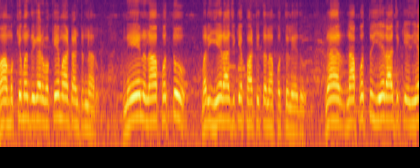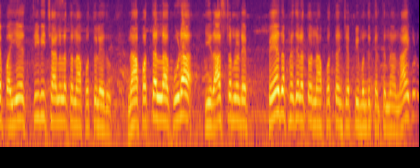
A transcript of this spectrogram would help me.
మా ముఖ్యమంత్రి గారు ఒకే మాట అంటున్నారు. నేను నా పొత్తు మరి ఏ రాజకీయ పార్టీతో నా పొత్తు లేదు. నా నా పొత్తు ఏ రాజకీయ ఏ ఏ టీవీ ఛానళ్ళతో నా పొత్తు లేదు. నా పొత్తల్లా కూడా ఈ రాష్ట్రంలోనే పేద ప్రజలతో నా పొత్తు అని చెప్పి ముందుకెళ్తున్న నాయకుడు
